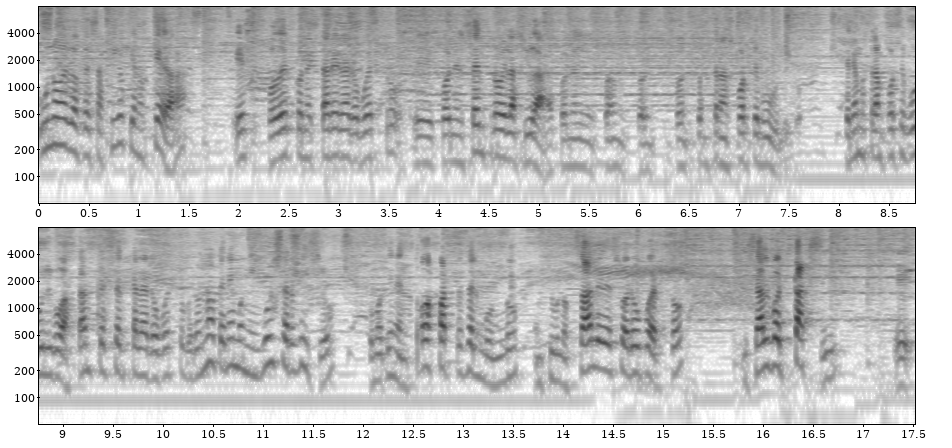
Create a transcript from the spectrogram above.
uno de los desafíos que nos queda es poder conectar el aeropuerto con el centro de la ciudad, con, el, con transporte público tenemos transporte público bastante cerca del aeropuerto, pero no tenemos ningún servicio, como tienen en todas partes del mundo, en que uno sale de su aeropuerto y salvo el taxi, eh,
